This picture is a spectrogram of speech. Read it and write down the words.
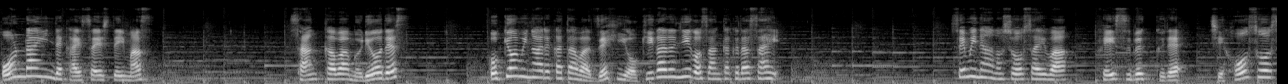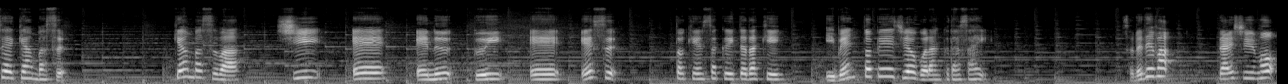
オンラインで開催しています。参加は無料です。ご興味のある方はぜひお気軽にご参加ください。セミナーの詳細は Facebook で地方創生キャンバス。キャンバスは C-A-N-V-A-S と検索いただき、イベントページをご覧ください。それでは、来週も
